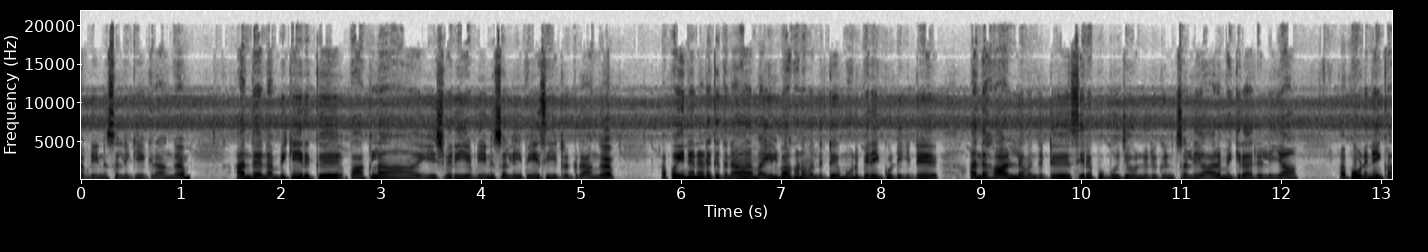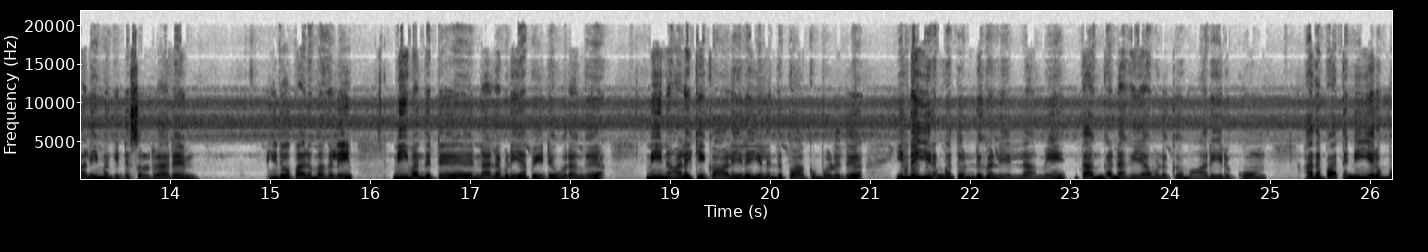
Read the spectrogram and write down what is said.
அப்படின்னு சொல்லி கேட்குறாங்க அந்த நம்பிக்கை இருக்குது பார்க்கலாம் ஈஸ்வரி அப்படின்னு சொல்லி பேசிக்கிட்டு இருக்கிறாங்க. அப்போ என்ன நடக்குதுன்னா மயில் வாகனம் வந்துட்டு மூணு பேரையும் கூட்டிக்கிட்டு அந்த ஹாலில் வந்துட்டு சிறப்பு பூஜை ஒன்று இருக்குன்னு சொல்லி ஆரம்பிக்கிறாரு இல்லையா? அப்போ உடனே காளியம்மா கிட்ட சொல்கிறாரு இதோ பருமகளே நீ வந்துட்டு நல்லபடியாக போயிட்டு உறங்கு. நீ நாளைக்கு காலையில் எழுந்து பார்க்கும் பொழுது இந்த இரும்பு துண்டுகள் எல்லாமே தங்க நகையாக உனக்கு மாறி இருக்கும் அதை பார்த்து நீயே ரொம்ப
